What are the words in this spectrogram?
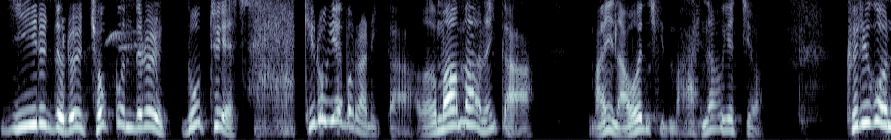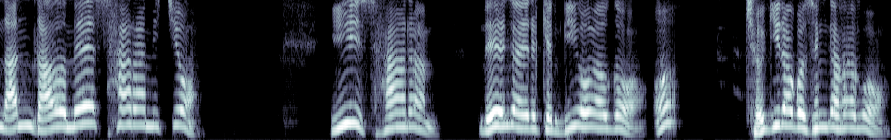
일들을 조건들을 노트에 싹 기록해 보라니까 어마어마하니까 많이 나오긴 많이 나오겠죠. 그리고 난 다음에 사람 있죠. 이 사람 내가 이렇게 미워하고 어 적이라고 생각하고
